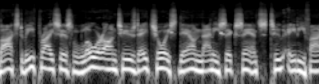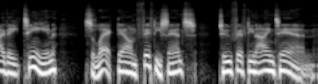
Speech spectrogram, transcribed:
Boxed beef prices lower on Tuesday, choice down 96 cents to 85.18, select down 50 cents 259.10.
